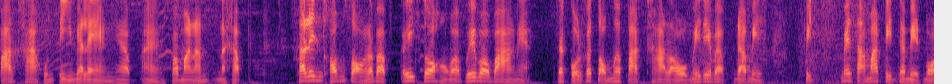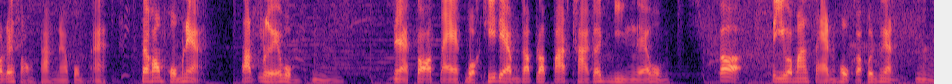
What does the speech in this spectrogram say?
ปาร์ตคาคุณตีไม่แรงนะครับอ่าประมาณนั้นนะครับถ้าเล่นคอม 2 แล้วแบบเอ้ยตัวของแบบเวทเบาบางเนี่ย จะกดก็ต่อเมื่อปาร์ตคาเราไม่ได้แบบดาเมจปิดไม่สามารถปิดดาเมจบอสได้สองครั้งนะผมอะแต่ของผมเนี่ยซัดเลยครับผมอืมเนี่ยก่อแตกบวกที่แดมครับแล้วปาร์ตคาก็ยิงแล้วผม ก็ตีประมาณแสนหกกับเพื่อนๆอืม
